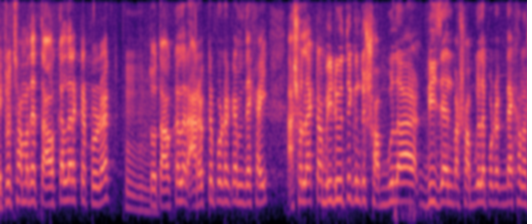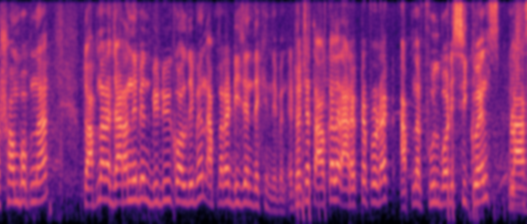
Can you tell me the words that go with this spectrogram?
এটা হচ্ছে আমাদের তাওকালের একটা প্রোডাক্ট তো তাওকালের আরও একটা প্রোডাক্ট আমি দেখাই। আসলে একটা ভিডিওতে কিন্তু সবগুলা ডিজাইন বা সবগুলা প্রোডাক্ট দেখানো সম্ভব না। তো আপনারা যারা নেবেন ভিডিও কল দিবেন আপনারা ডিজাইন দেখে নেবেন। এটা হচ্ছে তাওকালের আরও একটা প্রোডাক্ট আপনার ফুল বডি সিকোয়েন্স প্লাস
